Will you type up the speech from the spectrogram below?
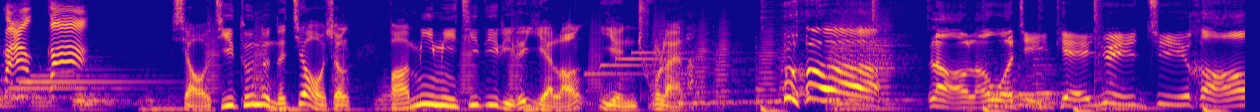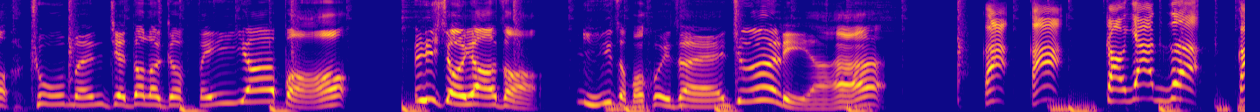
嘎嘎！小鸡墩墩的叫声把秘密基地里的野狼引出来了。哈哈。姥姥，我今天运气好，出门捡到了个肥鸭宝。哎，小鸭子，你怎么会在这里啊？嘎嘎，找鸭子，嘎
